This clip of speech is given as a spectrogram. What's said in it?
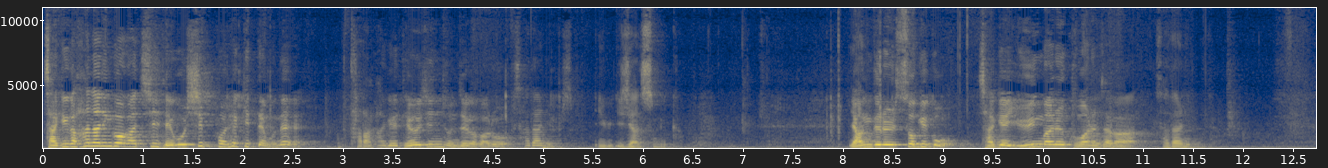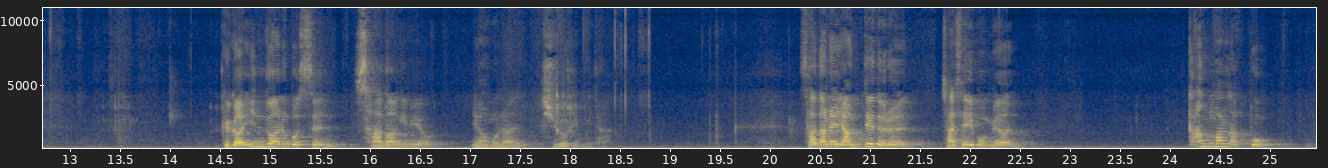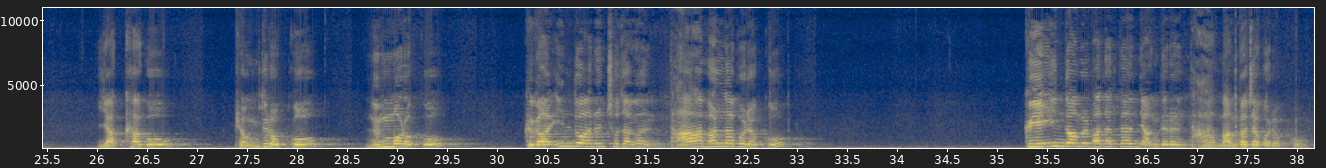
자기가 하나님과 같이 되고 싶어 했기 때문에 타락하게 되어진 존재가 바로 사단이지 않습니까? 양들을 속이고 자기의 유익만을 구하는 자가 사단입니다. 그가 인도하는 곳은 사망이며 영원한 지옥입니다. 사단의 양떼들은 자세히 보면 깡말랐고 약하고 병들었고 눈멀었고 그가 인도하는 초장은 다 말라버렸고 그의 인도함을 받았던 양들은 다 망가져 버렸고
